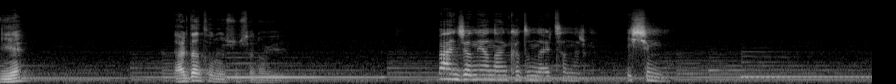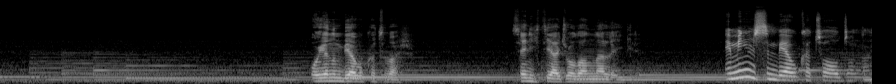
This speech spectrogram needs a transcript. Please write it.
Niye? Nereden tanıyorsun sen Oya'yı? Ben canı yanan kadınları tanırım. İşim bu. Oya'nın bir avukatı var. Sen ihtiyacı olanlarla ilgili. Emin misin bir avukatı olduğuna?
